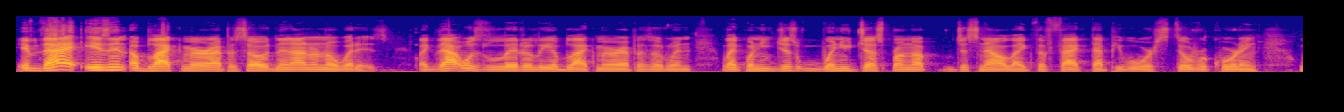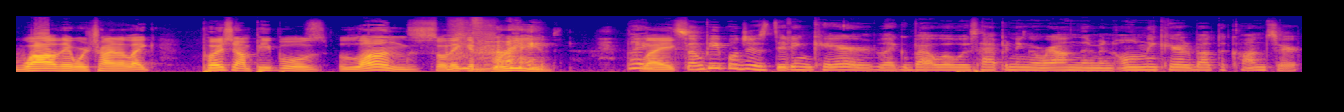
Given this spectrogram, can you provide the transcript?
If that isn't a Black Mirror episode, then I don't know what is. Like that was literally a Black Mirror episode when like when you just when you just brung up just now like the fact that people were still recording while they were trying to like push on people's lungs so they could Right. breathe. Like, Like- some people just didn't care like about what was happening around them and only cared about the concert,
